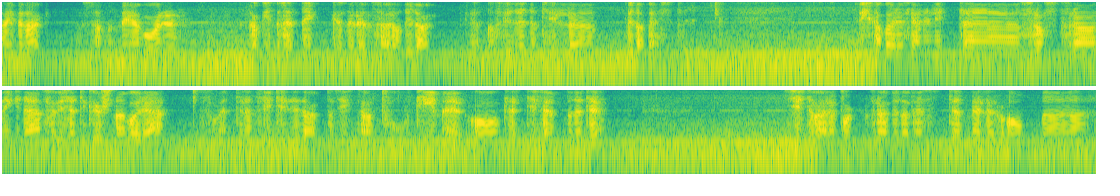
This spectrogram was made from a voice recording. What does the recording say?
Hei med dag, sammen med vår kabinbesetning under ledelse av Randi i dag. Gleden av flyverne til eh, Budapest. Vi skal bare fjerne litt eh, frost fra vingene før vi setter kursen av gårde. Forventer en flytid i dag på ca. 2 timer og 35 minutter. Siste værrapporten fra Budapest den melder om eh,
